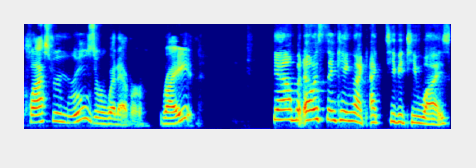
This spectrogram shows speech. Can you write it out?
classroom rules or whatever, right? Yeah, but I was thinking like activity wise,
